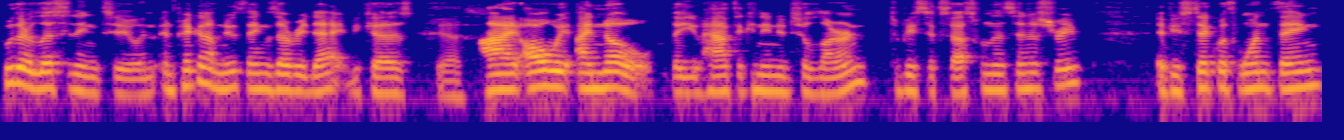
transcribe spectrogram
who they're listening to and, and picking up new things every day because yes. i always i know that you have to continue to learn to be successful in this industry if you stick with one thing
